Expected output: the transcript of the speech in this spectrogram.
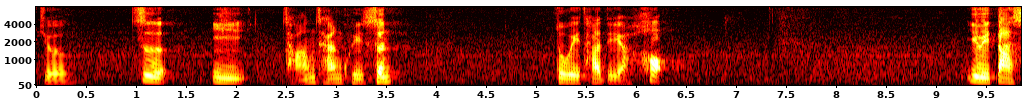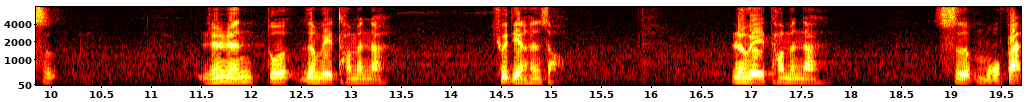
就自以常惭愧身作为他的呀号。一位大师，人人都认为他们呢缺点很少，认为他们呢是模范，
